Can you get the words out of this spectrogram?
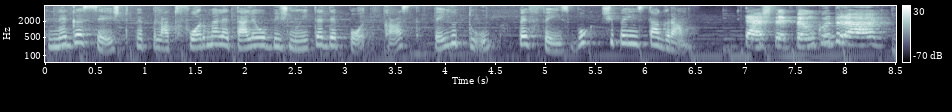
Ne găsești pe platformele tale obișnuite de podcast, pe YouTube, pe Facebook și pe Instagram. Te așteptăm cu drag!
